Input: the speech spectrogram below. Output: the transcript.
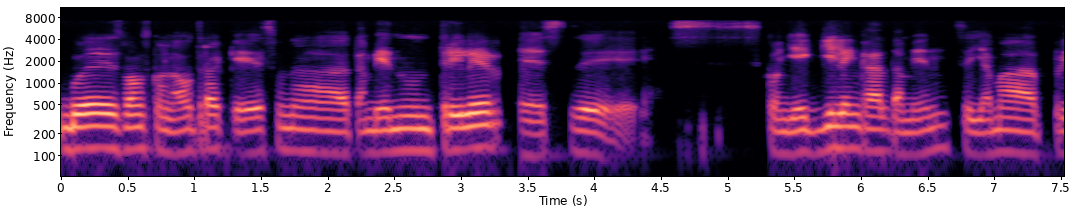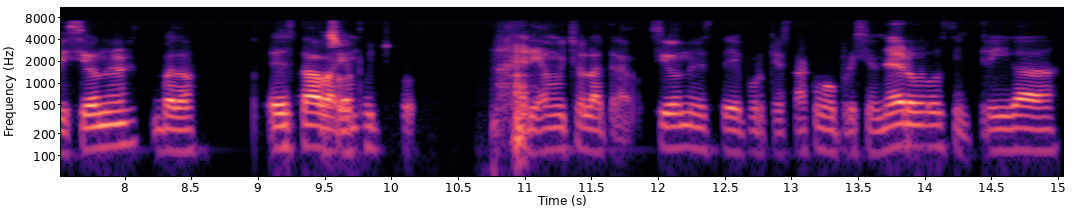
Pues vamos con la otra que es una también un thriller es con Jake Gyllenhaal también se llama Prisoner bueno esta varía mucho haría mucho la traducción, este, porque está como prisioneros, intriga,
